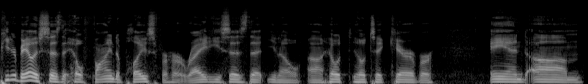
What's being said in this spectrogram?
Petyr Baelish says that he'll find a place for her, right? He says that you know uh, he'll he'll take care of her, and um,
